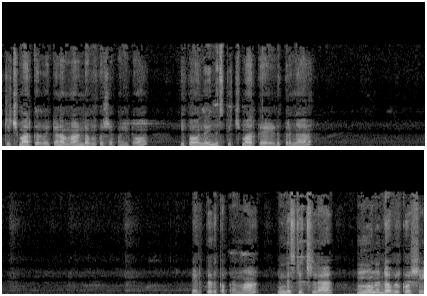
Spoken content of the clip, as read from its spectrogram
ஸ்டிச் மார்க்கர் வரைக்கும் நம்ம டபுள் crochet பண்ணிட்டோம். இப்போ வந்து இந்த ஸ்டிச் மார்க்கை எடுத்துருங்க. எடுத்ததுக்கப்புறமா இந்த ஸ்டிச்சில் மூணு டபுள் க்ரோஷே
